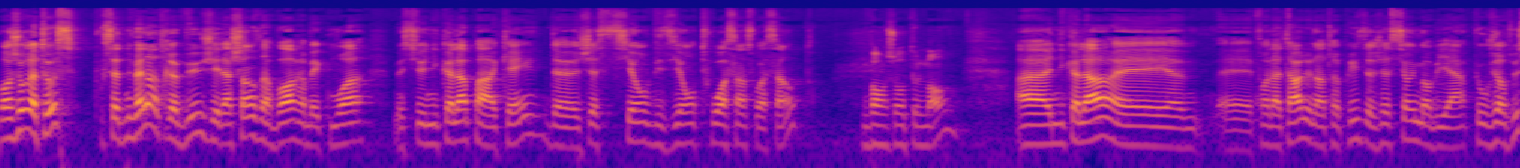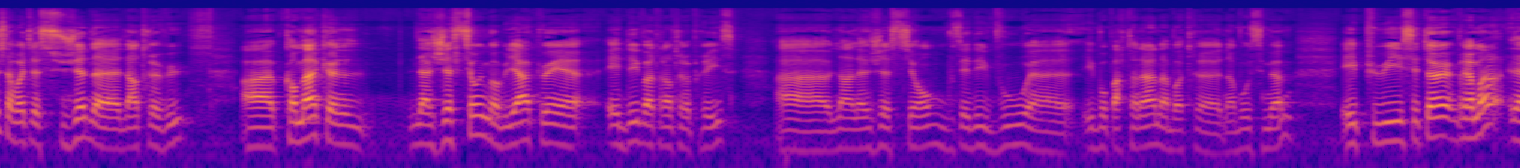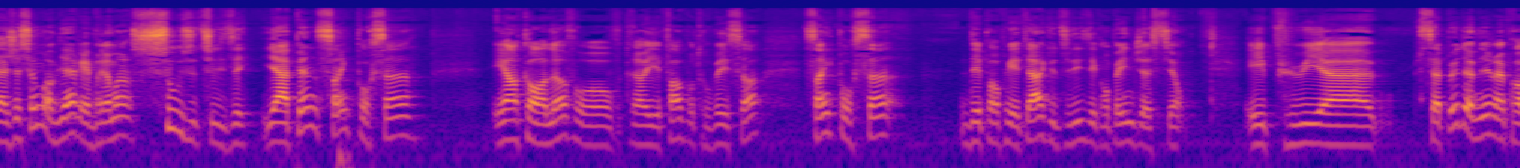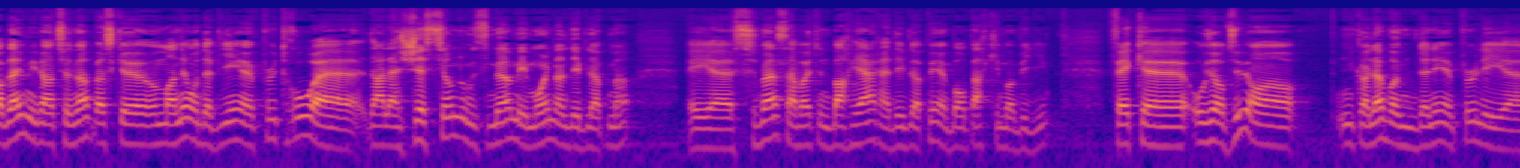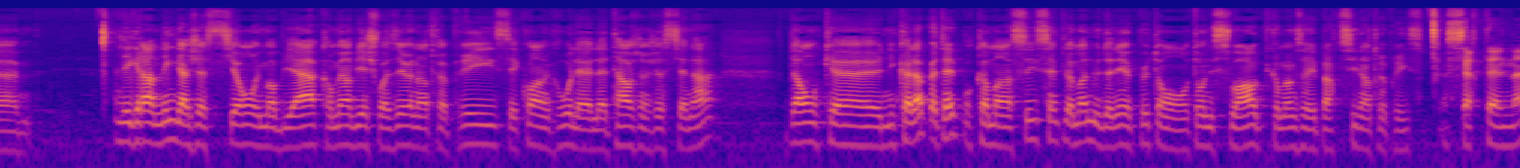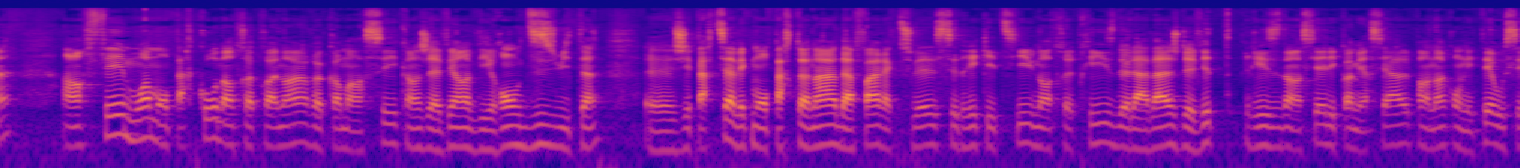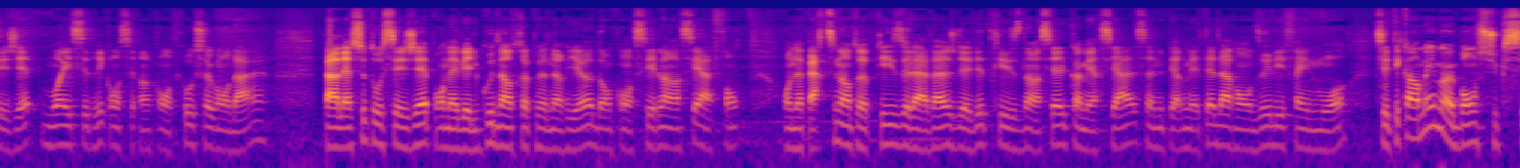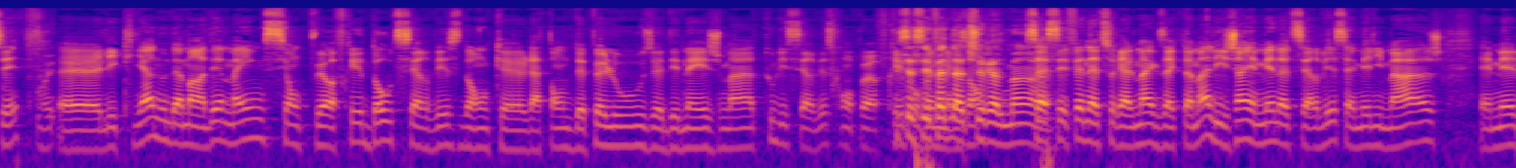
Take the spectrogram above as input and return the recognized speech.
Bonjour à tous. Pour cette nouvelle entrevue, j'ai la chance d'avoir avec moi M. Nicolas Paquin de Gestion Vision 360. Bonjour tout le monde. Euh, Nicolas est, euh, fondateur d'une entreprise de gestion immobilière. Puis aujourd'hui, ça va être le sujet de l'entrevue. Euh, comment que la gestion immobilière peut aider votre entreprise dans la gestion, vous aidez vous et vos partenaires dans, votre, dans vos immeubles. Et puis, c'est un vraiment, la gestion immobilière est vraiment sous-utilisée. Il y a à peine 5 et encore là, il faut travailler fort pour trouver ça. 5% des propriétaires qui utilisent des compagnies de gestion. Et puis, euh, ça peut devenir un problème éventuellement parce qu'à un moment donné, on devient un peu trop euh, dans la gestion de nos immeubles et moins dans le développement. Et euh, souvent, ça va être une barrière à développer un bon parc immobilier. Fait qu'aujourd'hui, Nicolas va me donner un peu les, les grandes lignes de la gestion immobilière, comment on vient choisir une entreprise, c'est quoi en gros la tâche d'un gestionnaire. Donc, euh, Nicolas, peut-être pour commencer, simplement nous donner un peu ton, histoire et comment vous avez parti l'entreprise. Certainement. En fait, moi, mon parcours d'entrepreneur a commencé quand j'avais environ 18 ans. Euh, j'ai parti avec mon partenaire d'affaires actuel, Cédric Etier, une entreprise de lavage de vitres résidentielles et commerciales pendant qu'on était au cégep. Moi et Cédric, on s'est rencontrés au secondaire. Par la suite, au cégep, on avait le goût de l'entrepreneuriat, donc on s'est lancé à fond. On a parti une entreprise de lavage de vitres résidentielles commerciales. Ça nous permettait d'arrondir les fins de mois. C'était quand même un bon succès. Euh, les clients nous demandaient même si on pouvait offrir d'autres services, donc euh, la tonte de pelouse, le déneigement, tous les services qu'on peut offrir. ça s'est fait naturellement. Ça s'est fait naturellement, exactement. Les gens aimaient notre service, aimaient l'image, aimaient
